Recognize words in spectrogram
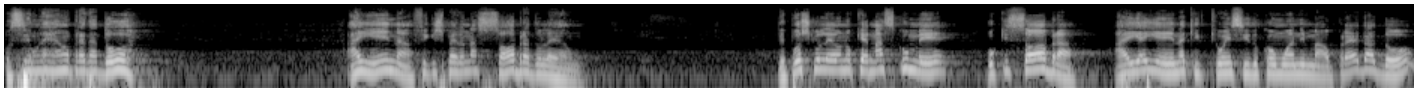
Você é um leão predador. A hiena fica esperando a sobra do leão. Depois que o leão não quer mais comer, o que sobra, aí a hiena, que conhecido como animal predador,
